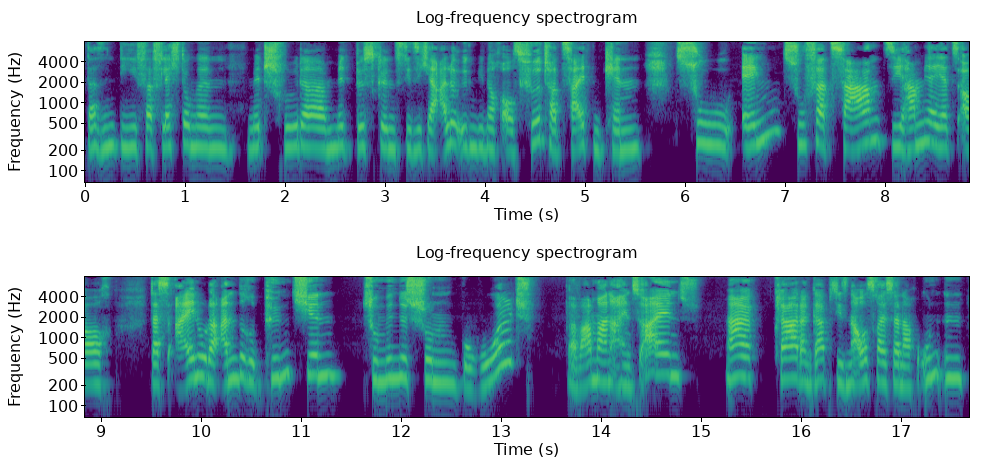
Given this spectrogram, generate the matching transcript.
da sind die Verflechtungen mit Schröder, mit Büskens, die sich ja alle irgendwie noch aus vierter Zeiten kennen, zu eng, zu verzahnt. Sie haben ja jetzt auch das ein oder andere Pünktchen zumindest schon geholt. Da war man 1-1. Na klar, dann gab es diesen Ausreißer nach unten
